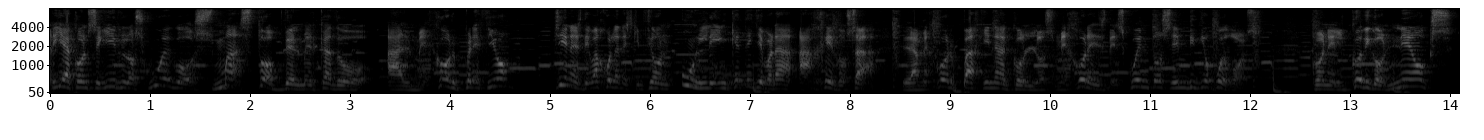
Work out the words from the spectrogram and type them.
gustaría conseguir los juegos más top del mercado al mejor precio? Tienes debajo en la descripción un link que te llevará a G2A, la mejor página con los mejores descuentos en videojuegos. Con el código NEOX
